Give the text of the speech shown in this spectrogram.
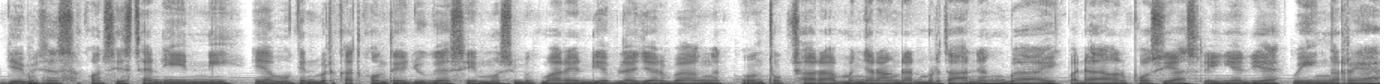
dia bisa sekonsisten ini. Ya mungkin berkat Conte juga sih. Musim kemarin dia belajar banget untuk cara menyerang dan bertahan yang baik. Padahal kan posisi aslinya dia winger ya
